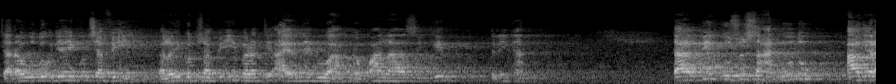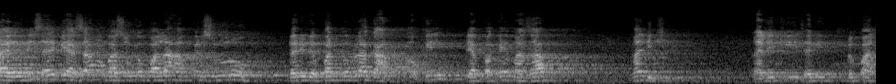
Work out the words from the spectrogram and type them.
Cara wudhu dia ikut syafi'i. Kalau ikut syafi'i berarti airnya dua. Kepala sikit, telinga. Tapi khusus saat wudhu. Akhir-akhir ini saya biasa membasuh kepala hampir seluruh. Dari depan ke belakang. Oke? Dia pakai mazhab maliki. Maliki dari depan.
